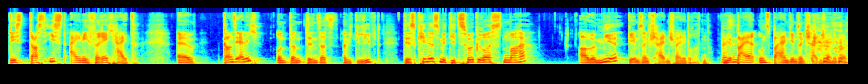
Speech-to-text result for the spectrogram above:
das, das ist eine Frechheit. Äh, ganz ehrlich, und dann den Satz habe ich geliebt, das Kindes mit die Zugerosten machen, Aber mir geben sie einen gescheiten Schweinebraten. Was Bayern, uns Bayern geben sie einen gescheiten Schweinebraten.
